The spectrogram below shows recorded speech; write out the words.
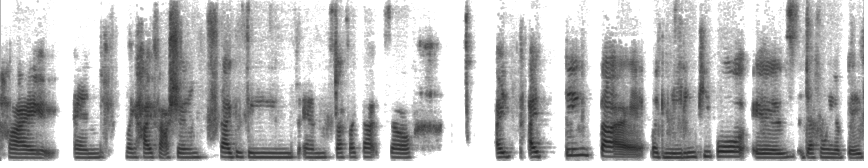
high end, like high fashion magazines and stuff like that. So I, I think that like meeting people is definitely a big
